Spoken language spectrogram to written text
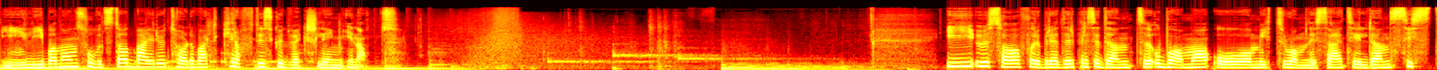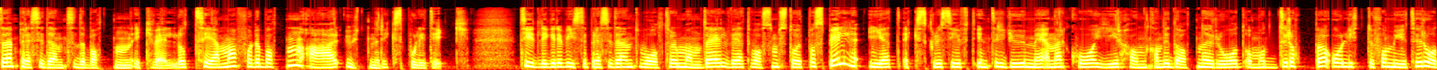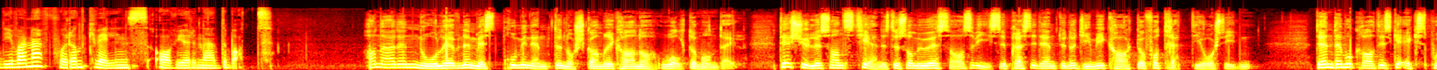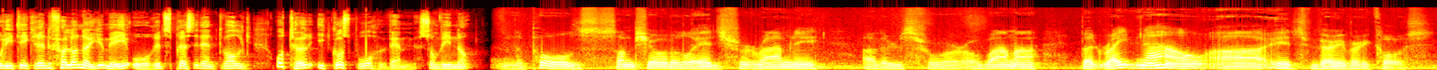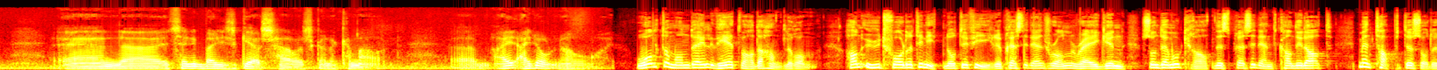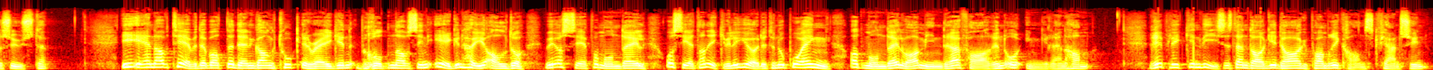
I Libanons hovedstad Beirut har det vært kraftig skuddveksling i natt. I USA forbereder president Obama og Mitt Romney seg til den siste presidentdebatten i kveld. Og tema for debatten er utenrikspolitikk. Tidligere visepresident Walter Mondale vet hva som står på spill. I et eksklusivt intervju med NRK gir han kandidatene råd om å droppe å lytte for mye til rådgiverne foran kveldens avgjørende debatt. Han er den nålevende mest prominente norsk-amerikaner, Walter Mondale. Det skyldes hans tjeneste som USAs visepresident under Jimmy Carter for 30 år siden. Den demokratiske ekspolitikeren følger nøye med i årets presidentvalg, og tør ikke å spå hvem som vinner. Polls, Romney, Obama. Right now, uh, it's very, very close. And uh, it's anybody's guess how it's going to come out. Um, I, I don't know. Walter Mondale vet hva det handler om. Han utfordret i 1984 president Ronald Reagan som demokratenes presidentkandidat, men tapte så det suste. I en av TV-debattene den gang tok Reagan brodden av sin egen høye alder ved å se på Mondale og si at han ikke ville gjøre det til noe poeng at Mondale var mindre erfaren og yngre enn ham. Replikken vises den dag i dag på amerikansk fjernsyn.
